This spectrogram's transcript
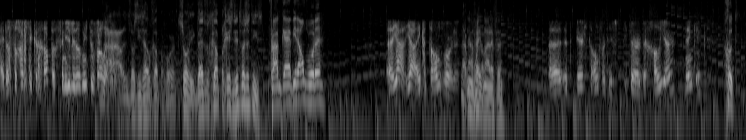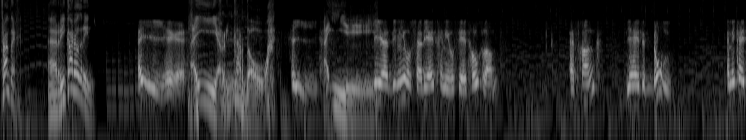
Hey, dat is toch hartstikke grappig? Vinden jullie dat niet toevallig? Nou, het was niet heel grappig, hoor. Sorry, ik weet wat grappig is en dit was het niet. Frank, heb je de antwoorden? Eh, ja, ja, ik heb de antwoorden. Nou, Nou, geef maar. even. Eh, het eerste antwoord is Pieter de Gallier, denk ik. Goed, Frank weg. Eh, Ricardo erin. Hey, heren. Hey, Ricardo. Hey. Hey. Die, die Niels, die heet geen Niels, die heet Hoogland. En Frank, die heet Don. En ik heet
